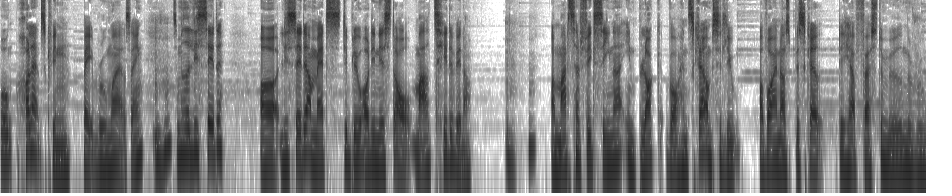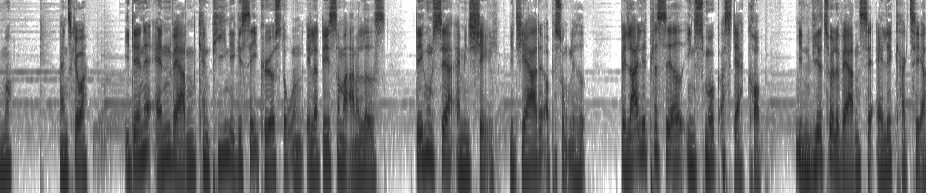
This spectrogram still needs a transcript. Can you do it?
ung hollandsk kvinde, bag Rumor altså, ikke? Mm-hmm. som hedder Lisette. Og Lisette og Mats, de blev over de næste år meget tætte venner. Mhm. Og Mats han fik senere en blog, hvor han skrev om sit liv, og hvor han også beskrev det her første møde med Rumor. Og han skriver, I denne anden verden kan pigen ikke se kørestolen eller det, som er anderledes. Det, hun ser, er min sjæl, mit hjerte og personlighed. Belejligt placeret i en smuk og stærk krop. I den virtuelle verden ser alle karakterer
